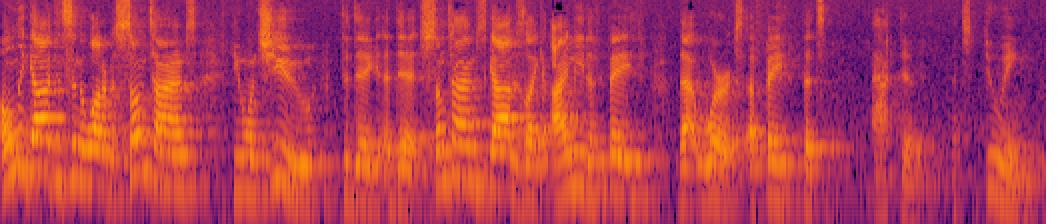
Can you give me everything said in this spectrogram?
Only God can send the water, but sometimes He wants you to dig a ditch. Sometimes God is like, I need a faith that works, a faith that's active, that's doing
